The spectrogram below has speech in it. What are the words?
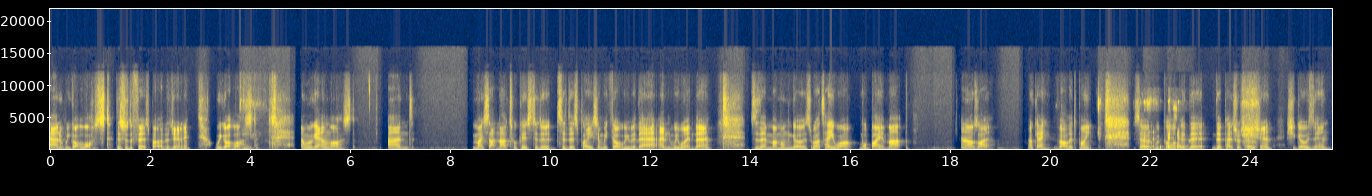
and we got lost. This was the first part of the journey. We got lost, and we were getting lost, and my sat nav took us to the to this place, and we thought we were there, and we weren't there. So then my mum goes, "Well, I'll tell you what, we'll buy a map," and I was like, "Okay, valid point." So we pull up at the the petrol station. She goes in.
